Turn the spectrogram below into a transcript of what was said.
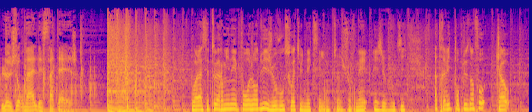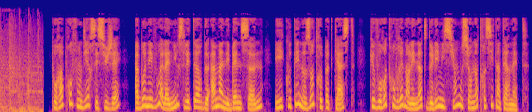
Le journal des stratèges. Voilà, c'est terminé pour aujourd'hui. Je vous souhaite une excellente journée et je vous dis à très vite pour plus d'infos. Ciao Pour approfondir ces sujets, abonnez-vous à la newsletter de Haman et Benson et écoutez nos autres podcasts que vous retrouverez dans les notes de l'émission ou sur notre site internet.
